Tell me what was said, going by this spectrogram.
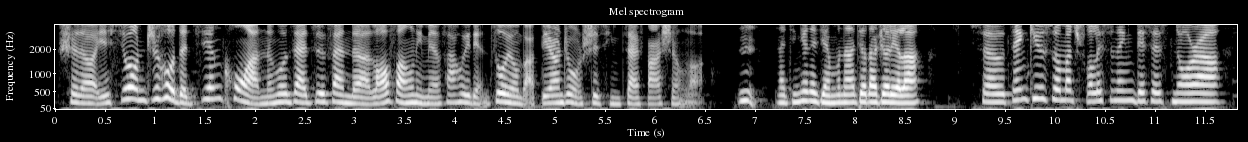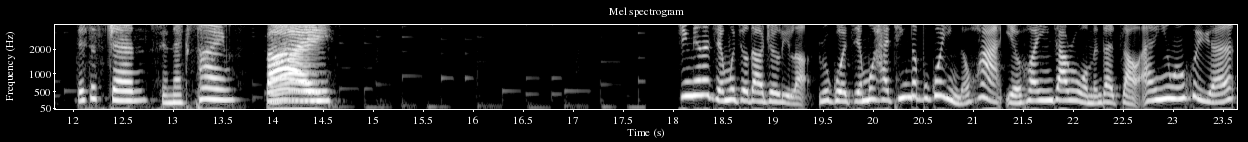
是的，也希望之后的监控啊，能够在罪犯的牢房里面发挥一点作用吧，别让这种事情再发生了。嗯，那今天的节目呢，就到这里了。So thank you so much for listening. This is Nora. This is Jen. See you next time. Bye. 今天的节目就到这里了。如果节目还听得不过瘾的话，也欢迎加入我们的早安英文会员。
